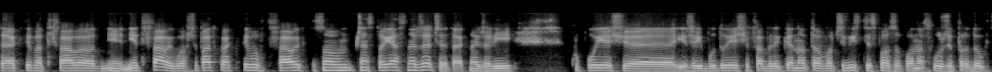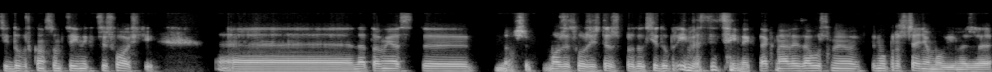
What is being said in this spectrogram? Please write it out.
te aktywa trwałe od nietrwałych, bo w przypadku aktywów trwałych to są często jasne rzeczy. Tak? No, jeżeli kupuje się, jeżeli buduje się fabrykę, no to w oczywisty sposób ona służy produkcji dóbr konsumpcyjnych w przyszłości. Eee, natomiast y, znaczy, może służyć też produkcji dóbr inwestycyjnych, tak? No ale załóżmy w tym uproszczeniu mówimy, że,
